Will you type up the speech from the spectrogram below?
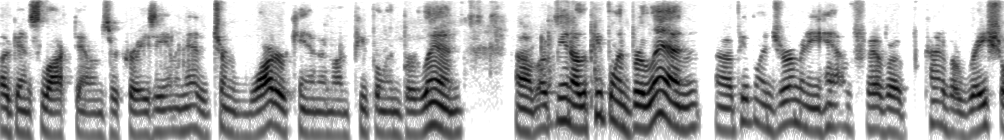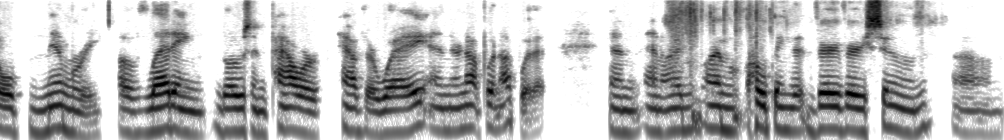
against lockdowns are crazy? I mean, they had to turn water cannon on people in Berlin. Uh, you know, the people in Berlin, uh, people in Germany have have a kind of a racial memory of letting those in power have their way, and they're not putting up with it. And and I'm I'm hoping that very very soon um,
